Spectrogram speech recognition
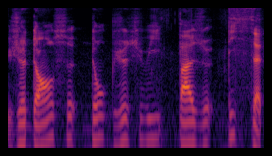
Je danse, donc je suis, page 17.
